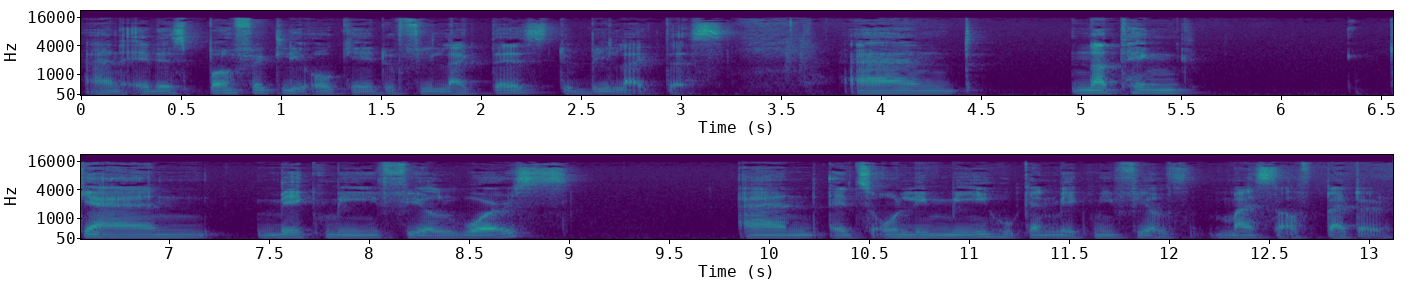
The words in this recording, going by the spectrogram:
and it is perfectly okay to feel like this, to be like this. And nothing can make me feel worse, and it's only me who can make me feel myself better.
